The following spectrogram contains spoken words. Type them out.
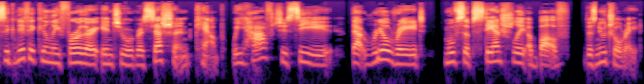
significantly further into a recession camp, we have to see that real rate move substantially above this neutral rate.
